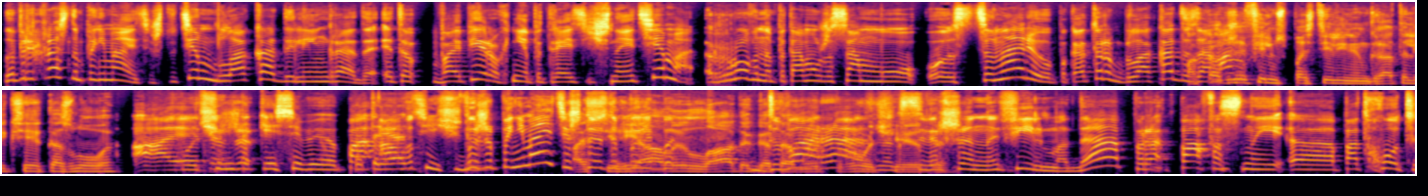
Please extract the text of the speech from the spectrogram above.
Вы прекрасно понимаете, что тема блокады Ленинграда это, во-первых, не патриотичная тема, ровно по тому же самому э, сценарию, по которому блокада А за как же фильм «Спасти Ленинград» Алексея Козлова? А это Очень же- таки себе По- а вот патриотичный. вы же понимаете, что А это были сериалы бы «Ладога» два разных прочее, да. совершенно фильма, да? Про пафосный э, подход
